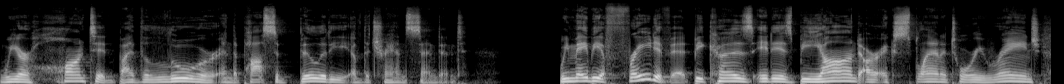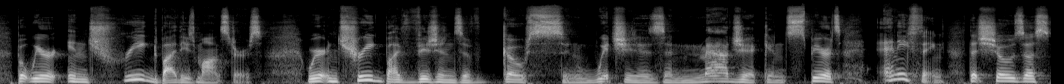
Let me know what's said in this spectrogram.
We are haunted by the lure and the possibility of the transcendent. We may be afraid of it because it is beyond our explanatory range, but we're intrigued by these monsters. We're intrigued by visions of ghosts and witches and magic and spirits, anything that shows us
